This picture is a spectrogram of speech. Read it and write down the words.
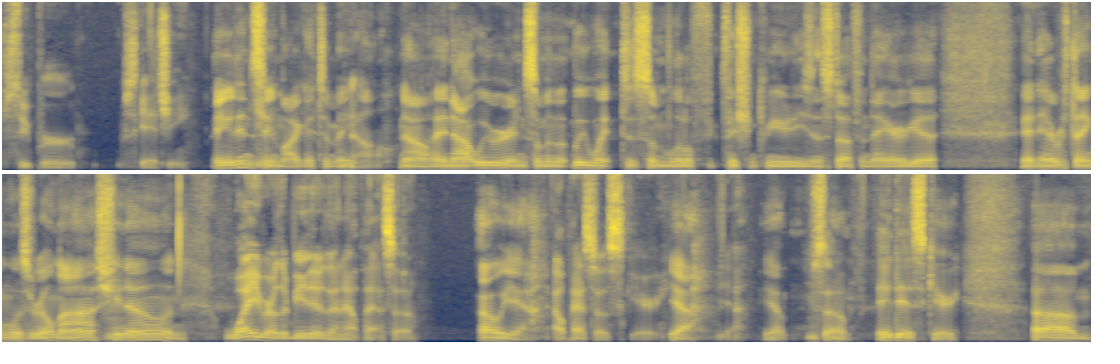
super sketchy. It didn't seem like it to me. No. no. And I, we were in some of the, we went to some little fishing communities and stuff in the area, and everything was real nice, Mm-hmm. you know. And Way rather be there than El Paso. oh yeah, El Paso's scary. yeah, yeah. yep. So it is scary. Um,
